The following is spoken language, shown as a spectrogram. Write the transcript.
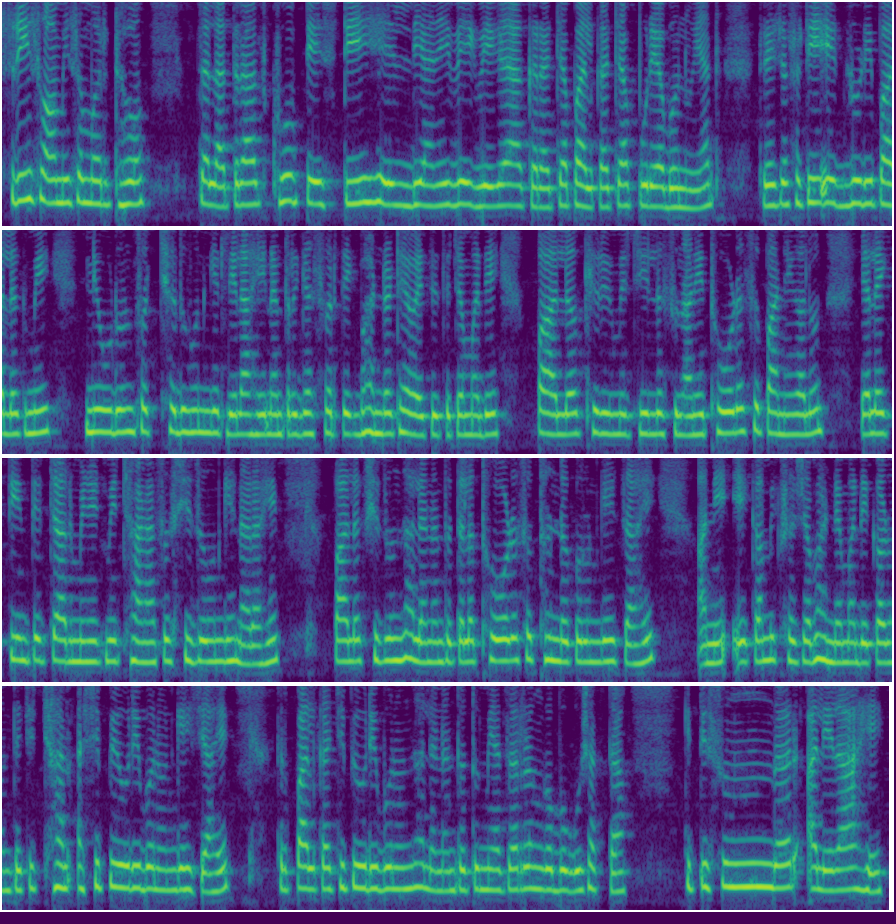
श्री स्वामी समर्थ. चला तर आज खूप टेस्टी हेल्दी आणि वेगवेगळ्या आकाराच्या पालकाच्या पुऱ्या बनवूयात. तर याच्यासाठी एक जोडी पालक मी निवडून स्वच्छ धुवून घेतलेला आहे. नंतर गॅसवरती एक भांडं ठेवायचं. त्याच्यामध्ये पालक हिरवी मिरची लसूण आणि थोडंसं पाणी घालून याला एक तीन ते चार मिनिट मी छान असं शिजवून घेणार आहे. पालक शिजून झाल्यानंतर त्याला थोडंसं थंड करून घ्यायचं आहे आणि एका मिक्सरच्या भांड्यामध्ये काढून त्याची छान अशी प्युरी बनवून घ्यायची आहे. तर पालकाची प्युरी बनवून झाल्यानंतर तुम्ही याचा रंग बघू शकता किती सुंदर आलेला आहे.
